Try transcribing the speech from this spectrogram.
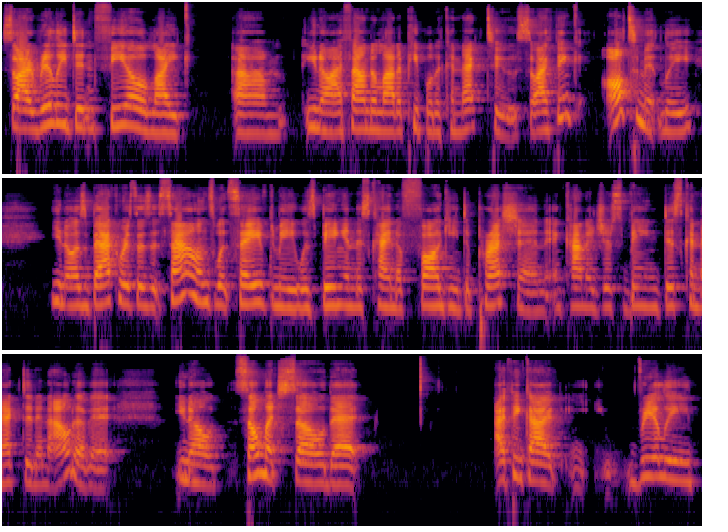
So I really didn't feel like um, you know, I found a lot of people to connect to. So I think ultimately, you know, as backwards as it sounds, what saved me was being in this kind of foggy depression and kind of just being disconnected and out of it. You know, so much so that I think I really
